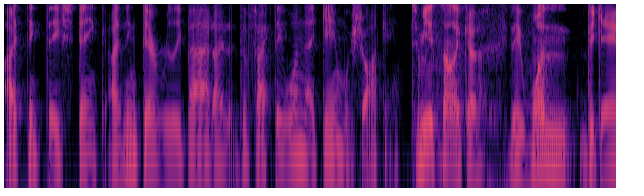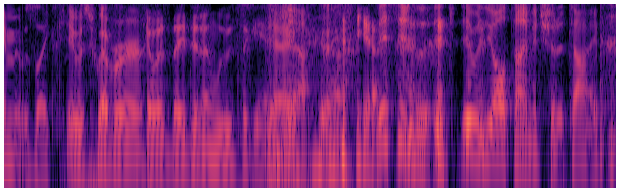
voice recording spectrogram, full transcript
I think they stink. I think they're really bad. I, the fact they won that game was shocking. To me, it's not like a they won the game. It was like it was whoever. It was they didn't lose the game. yeah, Yeah. yeah. yeah. This is the, it, it was the all time it should have tied.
